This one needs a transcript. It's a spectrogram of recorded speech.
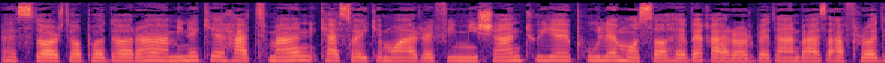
استارتاپ ها دارم اینه که حتما کسایی که معرفی میشن توی پول مصاحبه قرار بدن و از افراد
